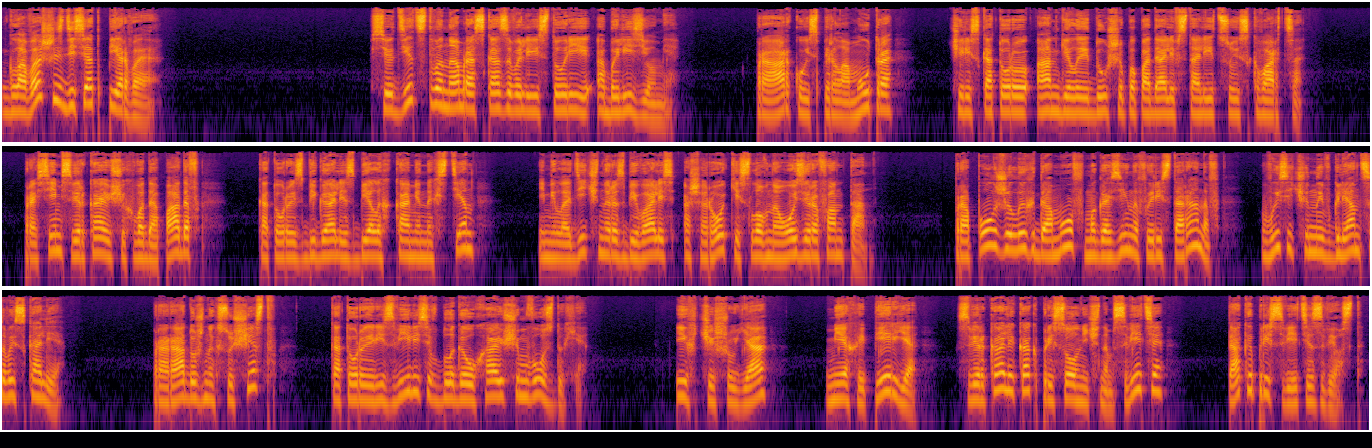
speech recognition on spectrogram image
Глава 61. Всё детство нам рассказывали истории об Элизиуме. Про арку из перламутра, через которую ангелы и души попадали в столицу из кварца. Про семь сверкающих водопадов, которые сбегали с белых каменных стен и мелодично разбивались о широкий, словно озеро, фонтан. Про пол жилых домов, магазинов и ресторанов, высеченный в глянцевой скале – про радужных существ, которые резвились в благоухающем воздухе. Их чешуя, мех и перья сверкали как при солнечном свете, так и при свете звезд.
